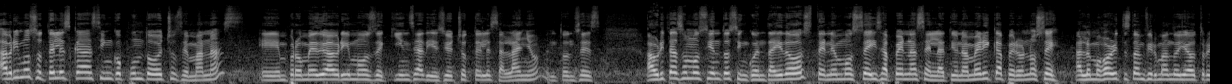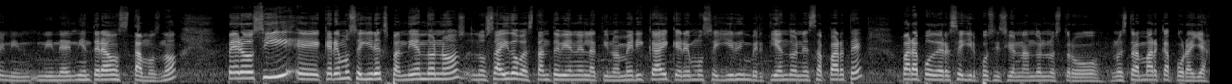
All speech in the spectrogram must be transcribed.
abrimos hoteles cada 5.8 semanas, en promedio abrimos de 15 a 18 hoteles al año, entonces Ahorita somos 152, tenemos seis apenas en Latinoamérica, pero no sé, a lo mejor ahorita están firmando ya otro y ni, ni, enterados estamos, ¿no? Pero sí, eh, queremos seguir expandiéndonos, nos ha ido bastante bien en Latinoamérica y queremos seguir invirtiendo en esa parte para poder seguir posicionando nuestro, nuestra marca por allá.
